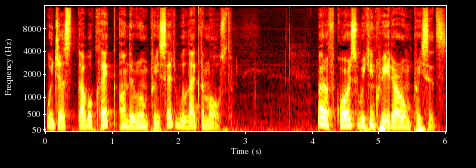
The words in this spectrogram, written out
we just double click on the room preset we like the most. But of course, we can create our own presets.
